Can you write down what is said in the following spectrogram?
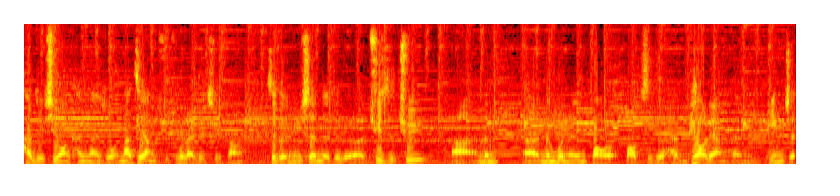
他就希望看看说，那这样取出来的脂肪，这个女生的这个取脂区啊，能呃能不能保保持得很漂亮、很平整？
